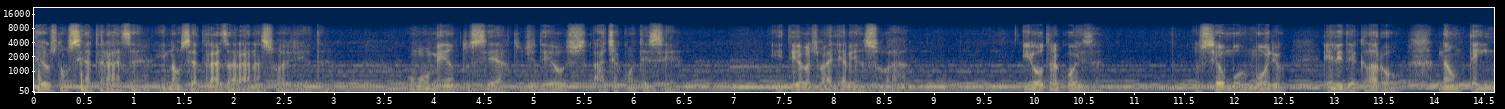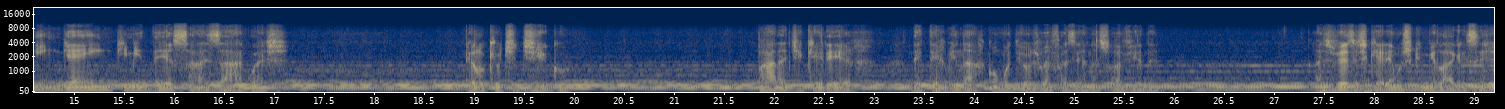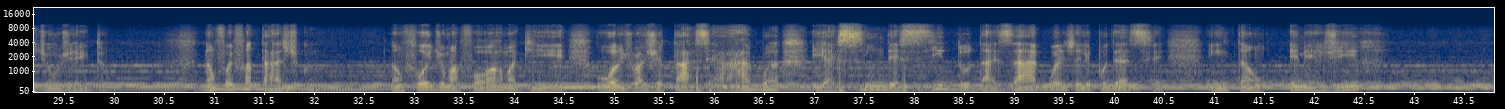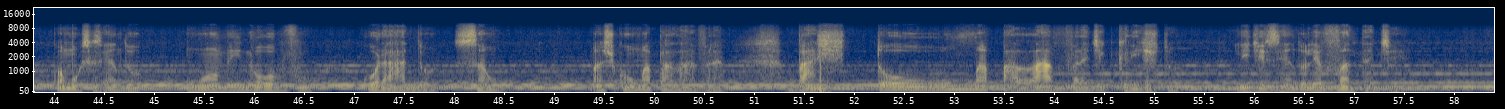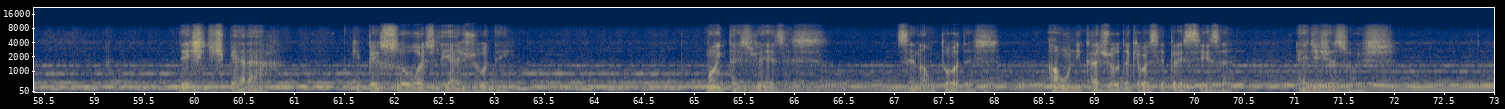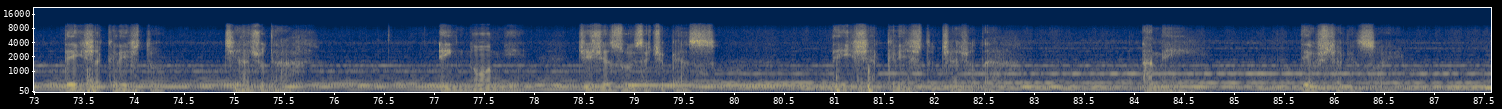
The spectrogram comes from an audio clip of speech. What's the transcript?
Deus não se atrasa e não se atrasará na sua vida. O momento certo de Deus há de acontecer e Deus vai lhe abençoar. E outra coisa, no seu murmúrio, ele declarou: Não tem ninguém que me desça as águas. Pelo que eu te digo, para de querer determinar como Deus vai fazer na sua vida. Às vezes queremos que o milagre seja de um jeito. Não foi fantástico. Não foi de uma forma que o anjo agitasse a água e assim descido das águas ele pudesse então emergir como sendo um homem novo, curado, são, mas com uma palavra. Bastou uma palavra de Cristo lhe dizendo: levanta-te. Deixe de esperar que pessoas lhe ajudem. Muitas vezes, se não todas, a única ajuda que você precisa é de Jesus. Deixa Cristo te ajudar. Em nome de Jesus eu te peço. Deixa Cristo te ajudar. Amém. Deus te abençoe.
